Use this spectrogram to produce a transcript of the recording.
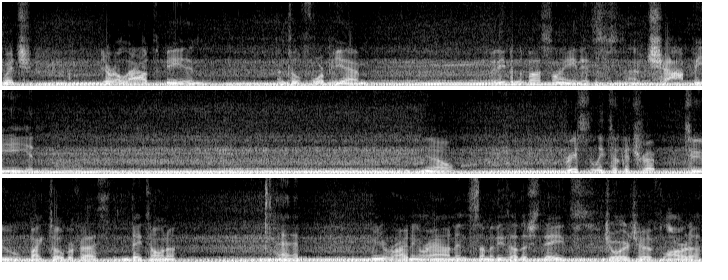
which you're allowed to be in until 4 p.m., but even the bus lane, it's choppy and, you know, recently took a trip to Biketoberfest in Daytona, and when you're riding around in some of these other states, Georgia, Florida,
